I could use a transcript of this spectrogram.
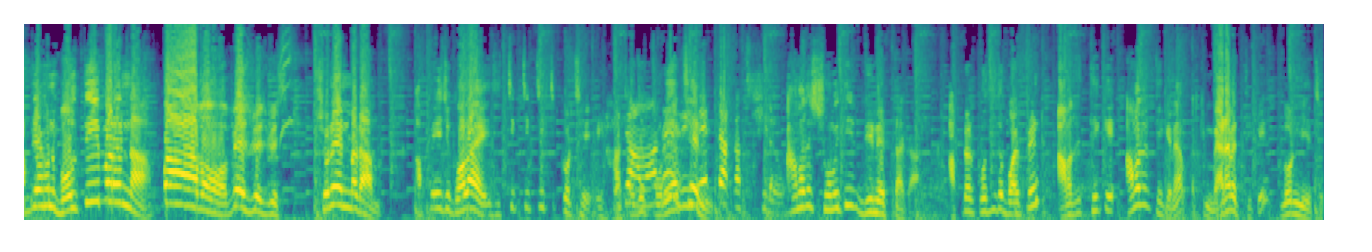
আপনি এখন বলতেই পারেন না। বাহ বাহ বাহ, বেশ বেশ বেশ। শোনেন ম্যাডাম আপনি এই যে গলায় চিক চিক চিক চিক করছে এই হাতটা যে আমাদের আছেন টাকা ছিল। আমাদের সমিতির ঋণের টাকা। আপনার কথিত বয়ফ্রেন্ড আমাদের থেকে আমাদের থেকে না ম্যাডামের থেকে লোন নিয়েছে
